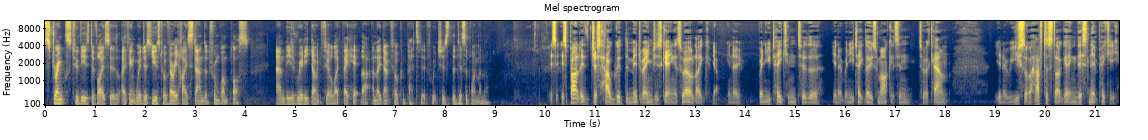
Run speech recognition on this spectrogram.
strengths to these devices. I think we're just used to a very high standard from OnePlus, and these really don't feel like they hit that, and they don't feel competitive, which is the disappointment there. It's it's partly just how good the mid range is getting as well. Like, yeah. you know, when you take into the you know when you take those markets into account, you know, you sort of have to start getting this nitpicky.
